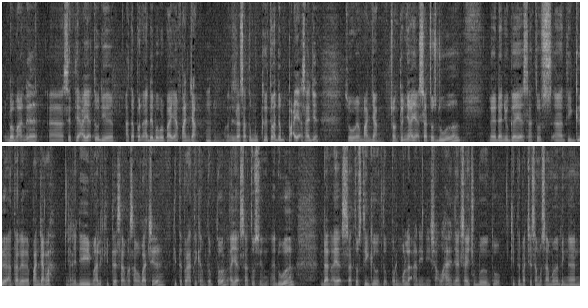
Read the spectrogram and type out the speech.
Bermakna uh, setiap ayat tu dia ataupun ada beberapa ayat yang panjang. Mm-hmm. Maksudnya dalam satu muka tu ada empat ayat saja. So memang panjang. Contohnya ayat 102 eh, dan juga ayat 103 antara panjang lah. Ya. Jadi mari kita sama-sama baca, kita perhatikan betul-betul ayat 102 dan ayat 103 untuk permulaan ini insya-Allah eh. Dan saya cuba untuk kita baca sama-sama dengan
